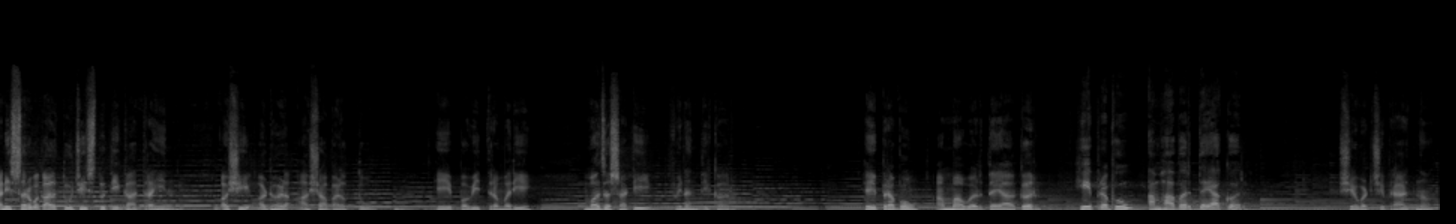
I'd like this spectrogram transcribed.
आणि सर्व काळ तुझी स्तुती गात राहीन. अशी अढळ आशा बाळगतो. हे पवित्र मरिये मजसाठी विनंती कर. हे प्रभो आम्हावर दया कर. हे प्रभू आम्हावर दया कर. शेवटची प्रार्थना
